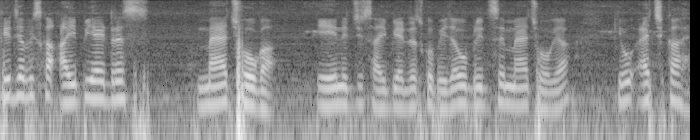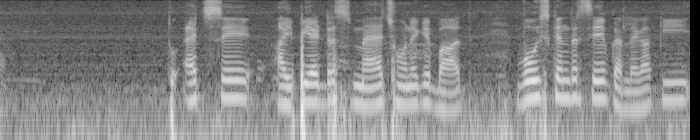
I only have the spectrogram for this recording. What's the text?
फिर जब इसका आईपी एड्रेस मैच होगा ए ने जिस आईपी एड्रेस को भेजा, वो ब्रिज से मैच हो गया कि वो एच का है। तो एच से आईपी एड्रेस मैच होने के बाद, वो इसके अंदर सेव कर लेगा कि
